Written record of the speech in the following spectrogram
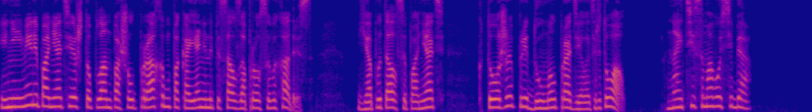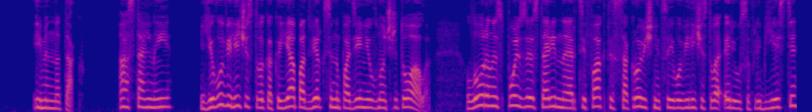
и не имели понятия, что план пошел прахом, пока я не написал запросы в их адрес. Я пытался понять, кто же придумал проделать ритуал. Найти самого себя. Именно так. А остальные? Его Величество, как и я, подвергся нападению в ночь ритуала — Лорен, используя старинные артефакты с сокровищницы Его Величества Эриуса Флебьесте,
